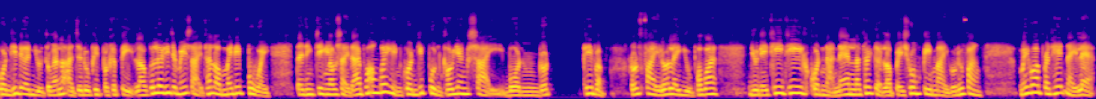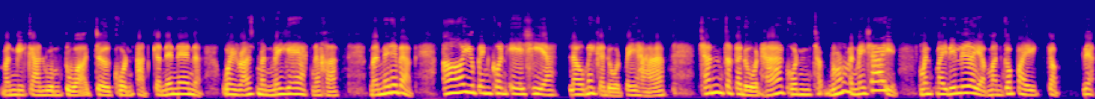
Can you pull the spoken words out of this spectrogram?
คนที่เดินอยู่ตรงนั้นเราอาจจะดูผิดปกติ เราก็เลือกที่จะไม่ใส่ถ้าเราไม่ได้ป่วย แต่จริง ๆ เราใส่ได้เพราะอ้อมก็เห็นคนญี่ปุ่นเขายังใส่บนรถ ที่แบบรถไฟรถอะไรอยู่ เพราะว่าอยู่ในที่ที่คนหนาแน่นแล้วถ้าเกิดเราไปช่วงปีใหม่คุณผู้ฟัง ไม่ว่าประเทศไหนแหละ มันมีการรวมตัวเจอคนอัดกันแน่ๆน่ะ ไวรัสมันไม่แยกนะคะ มันไม่ได้แบบอ๋ออยู่เป็นคนเอเชียเราไม่กระโดดไปหา ฉันจะกระโดดหาคนมันไม่ใช่ มันไปเรื่อยๆอะมันก็ไปกับเนี่ย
